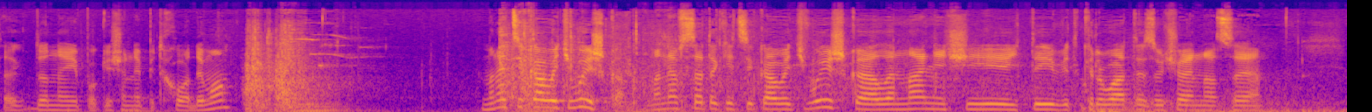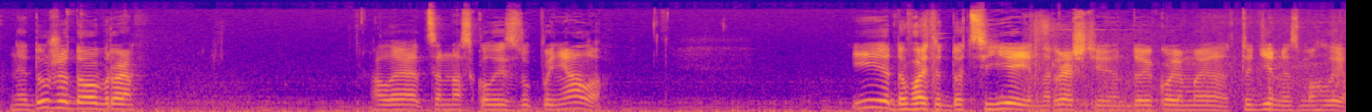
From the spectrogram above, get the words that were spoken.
Так, до неї поки що не підходимо. Мене цікавить вишка. Мене все-таки цікавить вишка, але на ніч її йти відкривати, звичайно, це не дуже добре. Але це нас колись зупиняло. І давайте до цієї, нарешті, до якої ми тоді не змогли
